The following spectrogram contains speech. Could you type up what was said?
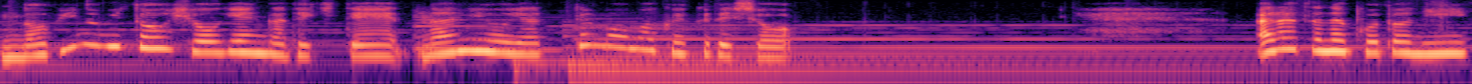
のびのびと表現ができて何をやってもうまくいくでしょう。新たなことに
